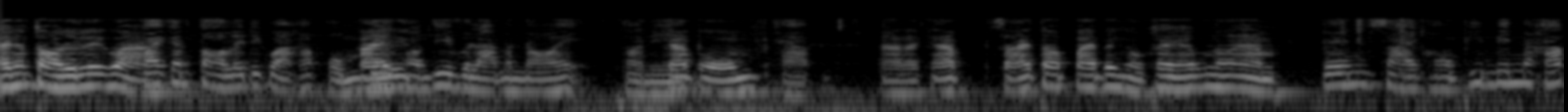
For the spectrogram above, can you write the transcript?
ไปกันต่อเลยดีกว่า ไปกันต่อเลยดีกว่าครับผมไปด้วยความที่เวลามันน้อยตอนนี้ครับผมครับเอาละครับ สายต่อไปเป็นของใครครับน้องอามเป็นสายของพี่มิ้นนะครับ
